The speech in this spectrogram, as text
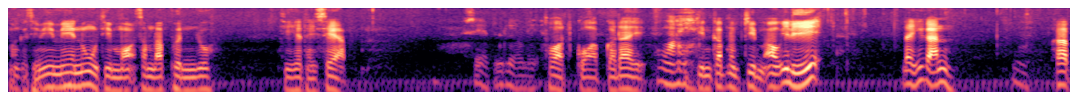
มันก็สิมีเมนูที่เหมาะสำหรับเพิ่นอยู่ ที่เฮ็ดให้แซ่บเสียบอยู่แล้วเลยทอดกรอบก็ได้วายกินกับน้ำจิ้มเอาอีหลี ได้คือกันอืมครับ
